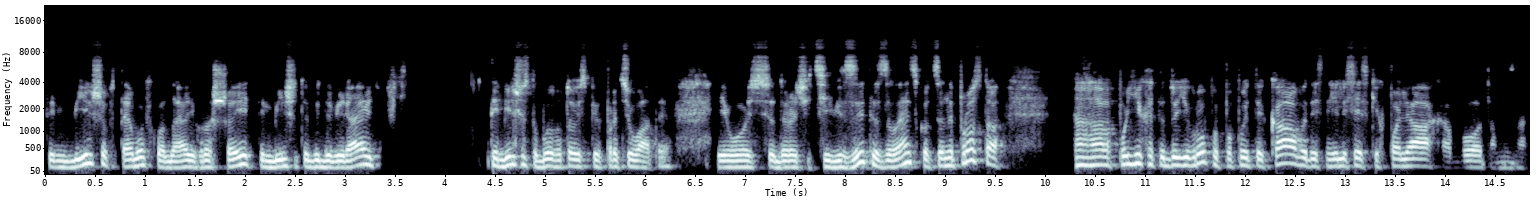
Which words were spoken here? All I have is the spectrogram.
тим більше в тебе вкладають грошей, тим більше тобі довіряють. Тим більше з тобою готові співпрацювати. І ось, до речі, ці візити Зеленського це не просто а, поїхати до Європи, попити кави десь на Єлісейських полях або там не знаю.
